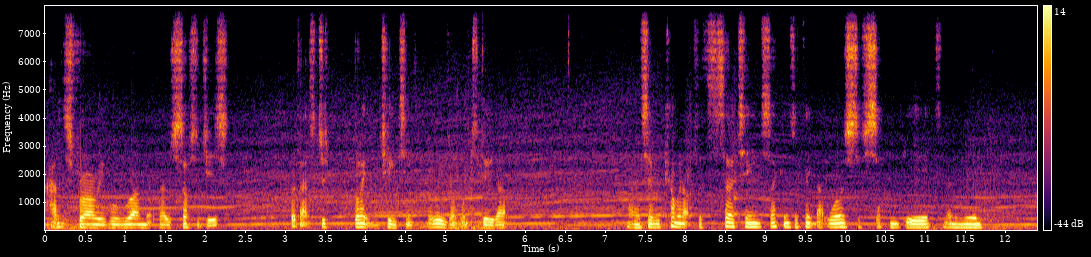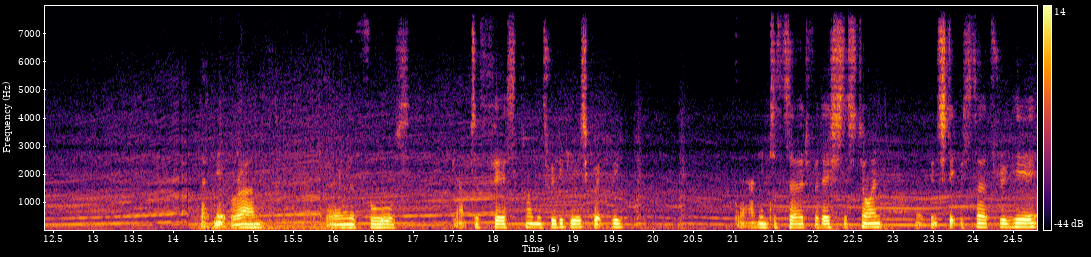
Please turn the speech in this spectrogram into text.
how this Ferrari will run those sausages but that's just blatant cheating. I really don't want to do that. So we're coming up for 13 seconds, I think that was, so second gear, turning in. Letting it run. Third, fourth, up to fifth, climbing through the gears quickly. Down into third for this this time. We're going to stick with third through here.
